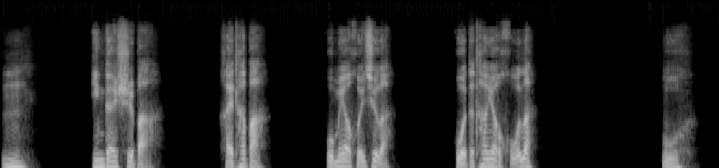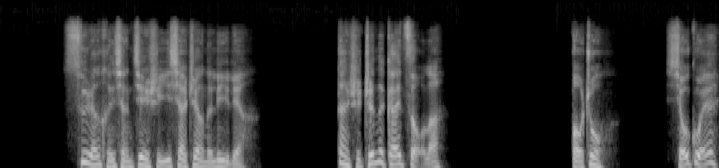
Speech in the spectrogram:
嗯，应该是吧。海他爸，我们要回去了，我的汤要糊了。五。虽然很想见识一下这样的力量，但是真的该走了。保重，小鬼。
